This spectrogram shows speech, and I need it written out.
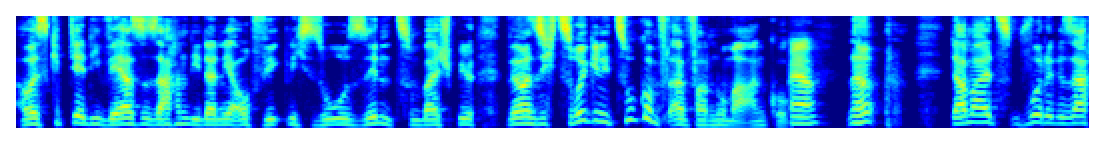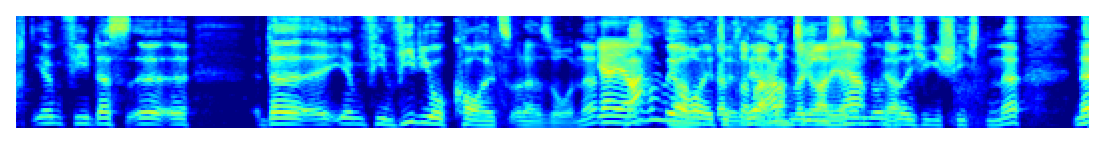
aber es gibt ja diverse Sachen, die dann ja auch wirklich so sind. Zum Beispiel, wenn man sich zurück in die Zukunft einfach nur mal anguckt. ja. Ne? Damals wurde gesagt, irgendwie, dass äh, äh, äh, irgendwie Videocalls oder so, ne? Ja, ja. Machen wir Ja, heute. Wir normal, haben machen wir Teams jetzt. und, solche Geschichten, ne? ne?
